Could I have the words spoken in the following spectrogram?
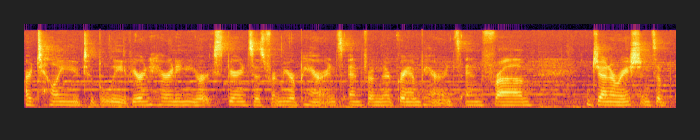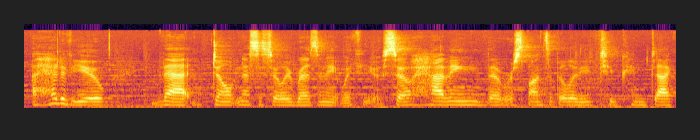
are telling you to believe. You're inheriting your experiences from your parents and from their grandparents and from generations ahead of you that don't necessarily resonate with you. So having the responsibility to conduct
